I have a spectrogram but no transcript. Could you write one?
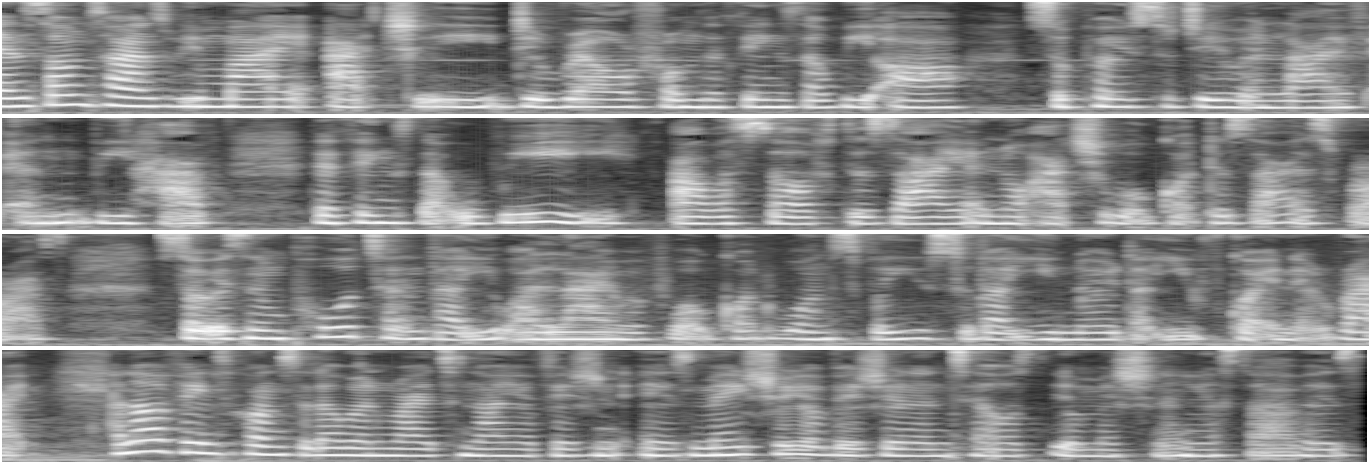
And sometimes we might actually derail from the things that we are supposed to do in life, and we have the things that we ourselves desire and not actually what God desires for us. So it's important that you align with what God wants for you so that you know that you've gotten it right. Another thing to consider when writing out your vision is make sure your vision entails your mission and your service.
